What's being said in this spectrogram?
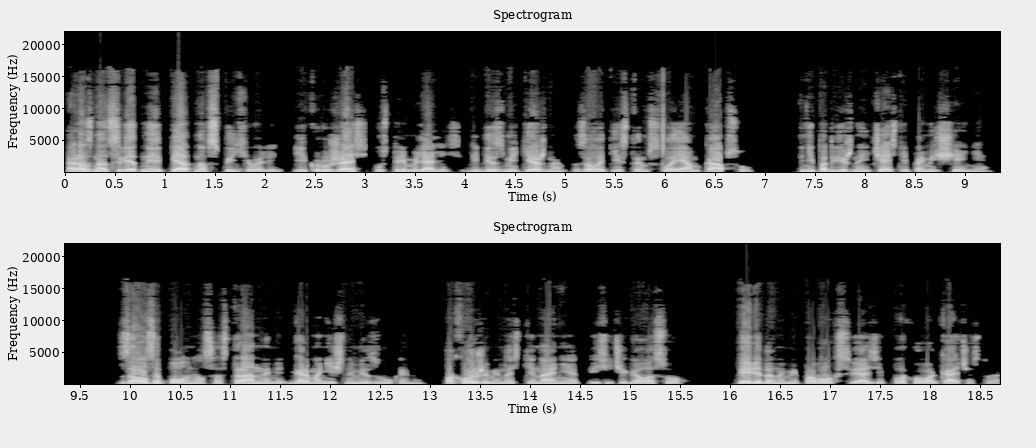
Разноцветные пятна вспыхивали и, кружась, устремлялись к безмятежным золотистым слоям капсул в неподвижной части помещения. Зал заполнился странными гармоничными звуками, похожими на стенание тысячи голосов, переданными по вок-связи плохого качества.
